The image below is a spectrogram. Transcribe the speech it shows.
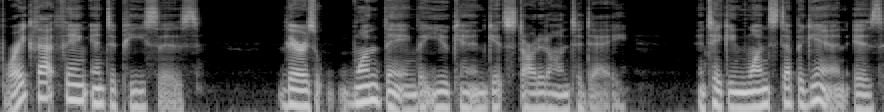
Break that thing into pieces. There's one thing that you can get started on today, And taking one step again is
